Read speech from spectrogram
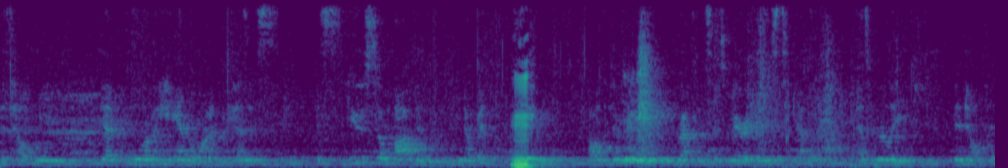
has helped me get more of a handle on it because it's it's used so often, you know, but Mm. putting all the different references where it is together has really been helpful.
